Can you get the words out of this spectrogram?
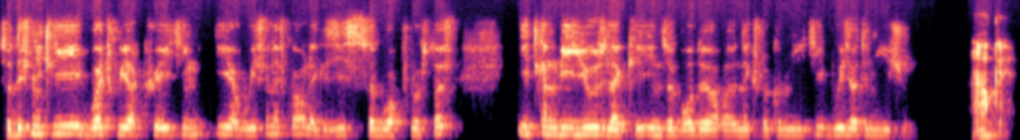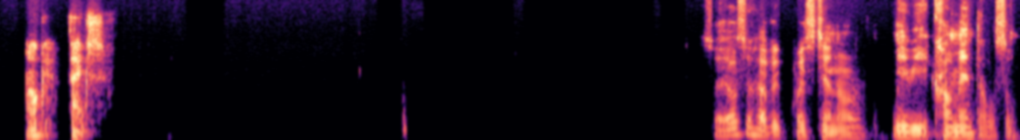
So definitely what we are creating here with NF Core, like this sub workflow stuff, it can be used like in the broader uh, Nextflow community without any issue. Okay, okay, thanks. So I also have a question or maybe a comment also.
